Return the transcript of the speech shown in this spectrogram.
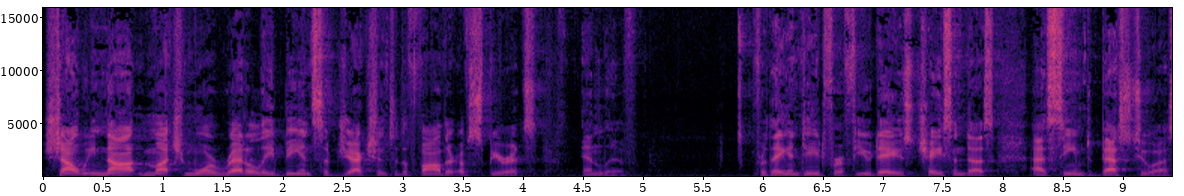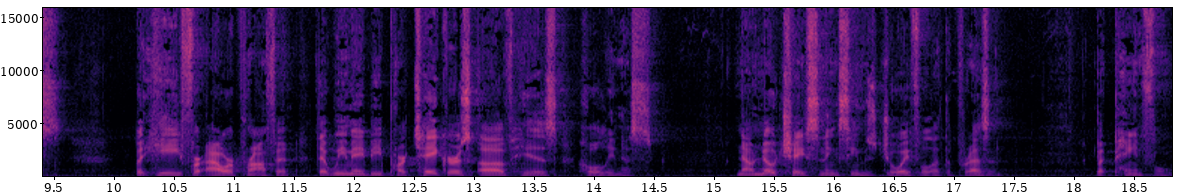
Shall we not much more readily be in subjection to the Father of spirits and live? For they indeed for a few days chastened us as seemed best to us, but he for our profit, that we may be partakers of his holiness. Now, no chastening seems joyful at the present, but painful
